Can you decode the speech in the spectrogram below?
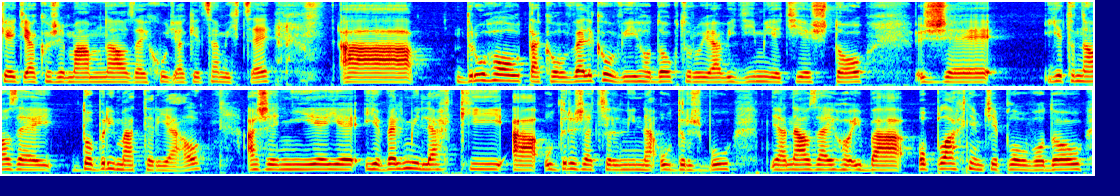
keď akože mám naozaj chuť a keď sa mi chce. A druhou takou veľkou výhodou, ktorú ja vidím, je tiež to, že je to naozaj dobrý materiál a že nie je, je veľmi ľahký a udržateľný na údržbu. Ja naozaj ho iba opláchnem teplou vodou,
